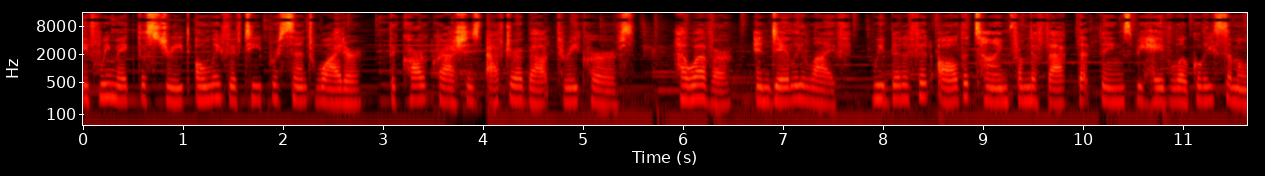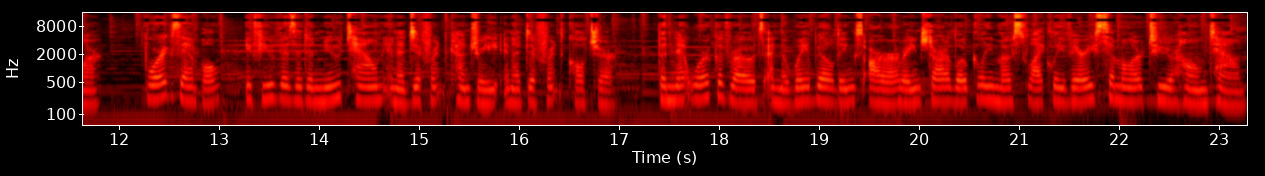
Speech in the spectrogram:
if we make the street only 50% wider, the car crashes after about 3 curves. However, in daily life, we benefit all the time from the fact that things behave locally similar. For example, if you visit a new town in a different country in a different culture, the network of roads and the way buildings are arranged are locally most likely very similar to your hometown.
